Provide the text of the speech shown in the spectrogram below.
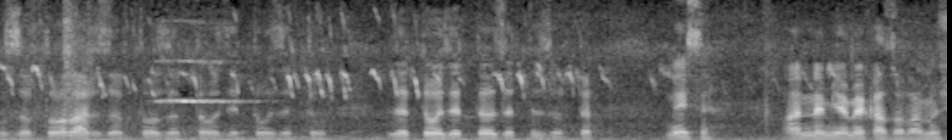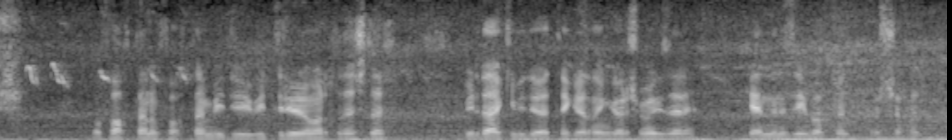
Zırtolar, zırto, zırto, zırto, zırto. Zırto, zırto, zırto, zırto. Neyse. Annem yemek hazırlamış. Ufaktan ufaktan videoyu bitiriyorum arkadaşlar. Bir dahaki videoya tekrardan görüşmek üzere. Kendinize iyi bakın. Hoşçakalın.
